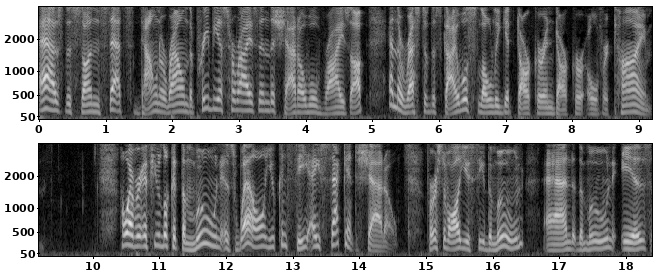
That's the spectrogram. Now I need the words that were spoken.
As the sun sets down around the previous horizon, the shadow will rise up and the rest of the sky will slowly get darker and darker over time. However, if you look at the moon as well, you can see a second shadow. First of all, you see the moon and the moon is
